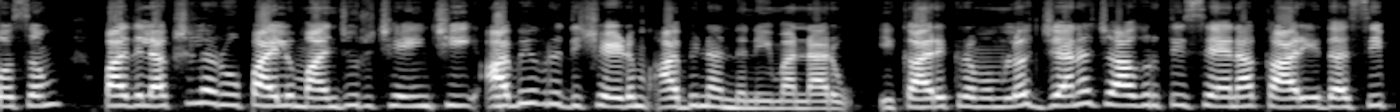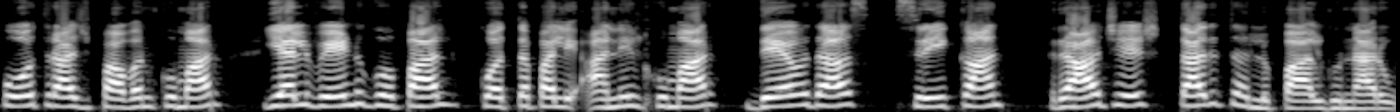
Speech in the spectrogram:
కోసం పది లక్షల రూపాయలు మంజూరు చేయించి అభివృద్ధి చేయడం అభినందనీయమన్నారు. ఈ కార్యక్రమంలో జన జాగృతి సేన కార్యదర్శి పోత్రాజ్ పవన్ కుమార్ ఎల్ వేణుగోపాల్ కొత్తపల్లి అనిల్ కుమార్ దేవదాస్ శ్రీకాంత్ రాజేష్ తదితరులు పాల్గొన్నారు.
